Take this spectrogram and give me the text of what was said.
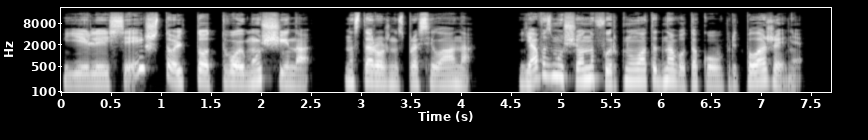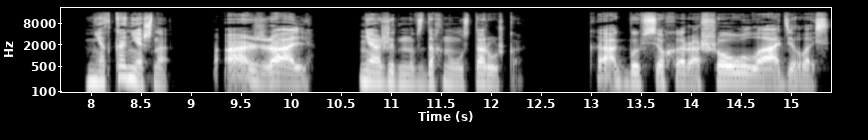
Елисей, что ли, тот твой мужчина? Насторожно спросила она. Я возмущенно фыркнула от одного такого предположения. Нет, конечно. А жаль, неожиданно вздохнула старушка. Как бы все хорошо уладилось.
